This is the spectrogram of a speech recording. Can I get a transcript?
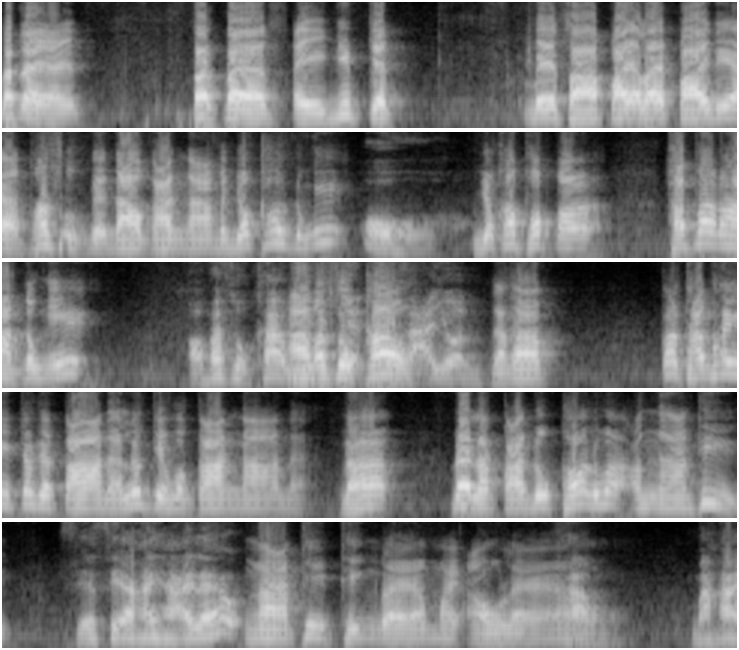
ตั้งแต่ตั้งแต่ไอ้ยี่สิบเจ็ดเมษาไปอะไรไปเนี่ย พระศุกร์เนี่ยดาวการงานมันยกเข้าตรงนี้ โอ้ยกเข้าพบพระทัพพระรหัสตรงนี้ ออกพระศุกร์เข้าอ่าพระศุกร์เข้า27มษายนนะครับ ก็ทำให้เจ้าชะตาเนี่ยเรื่องเกี่ยวกับการงานน่ะนะฮะได้รับการดูเคราะห์หรือว่าเอางานที่เสียเสียหายหายแล้ว งานที่ทิ้งแล้วไม่เอาแล้วครับมาให้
